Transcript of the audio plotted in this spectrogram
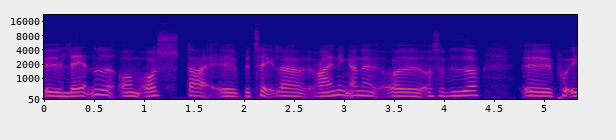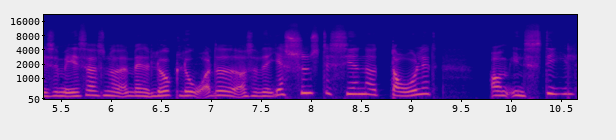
Øh, landet, om os, der øh, betaler regningerne og, og så videre øh, på sms'er og sådan noget, med luk lortet og så videre. Jeg synes, det siger noget dårligt om en stil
